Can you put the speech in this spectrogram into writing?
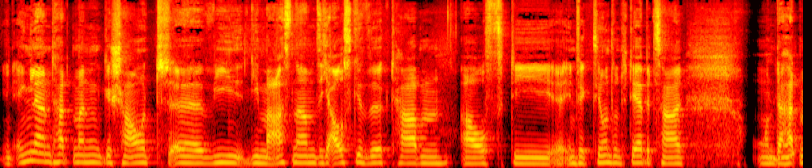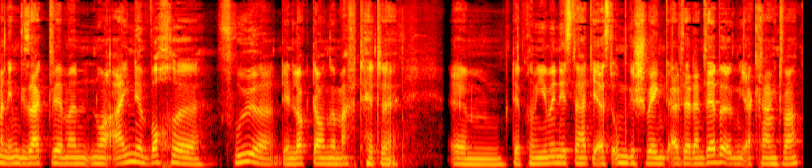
in England hat man geschaut, äh, wie die Maßnahmen sich ausgewirkt haben auf die äh, Infektions- und Sterbezahl. Und da mhm. hat man eben gesagt, wenn man nur eine Woche früher den Lockdown gemacht hätte, ähm, der Premierminister hat ja erst umgeschwenkt, als er dann selber irgendwie erkrankt war.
